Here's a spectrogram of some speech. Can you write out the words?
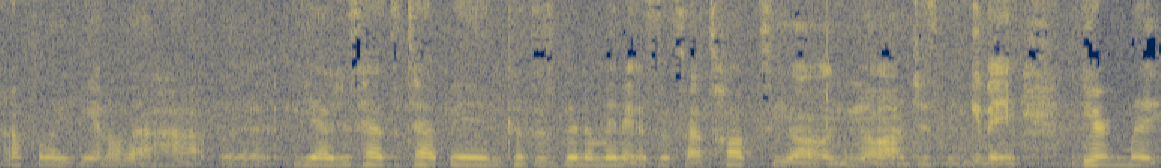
I don't feel like being all that hot, but yeah, I just had to tap in because it's been a minute since I talked to y'all. You know, I've just been giving very much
